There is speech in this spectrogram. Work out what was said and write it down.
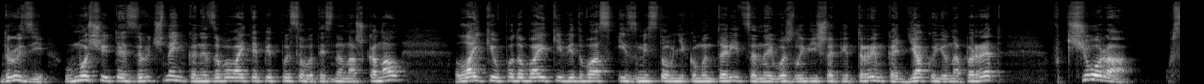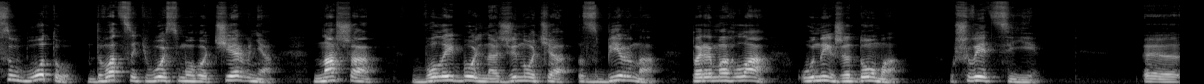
Друзі, вмощуйтесь зручненько, не забувайте підписуватись на наш канал. Лайки, вподобайки від вас і змістовні коментарі це найважливіша підтримка. Дякую наперед. Вчора, в суботу, 28 червня, наша волейбольна жіноча збірна перемогла у них же дома у Швеції е,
